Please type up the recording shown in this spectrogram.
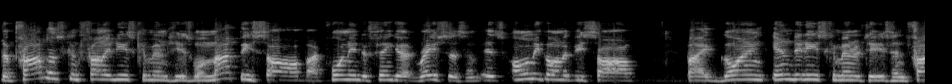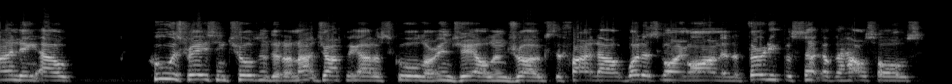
The problems confronting these communities will not be solved by pointing the finger at racism. It's only going to be solved by going into these communities and finding out who is raising children that are not dropping out of school or in jail and drugs to find out what is going on in the 30% of the households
